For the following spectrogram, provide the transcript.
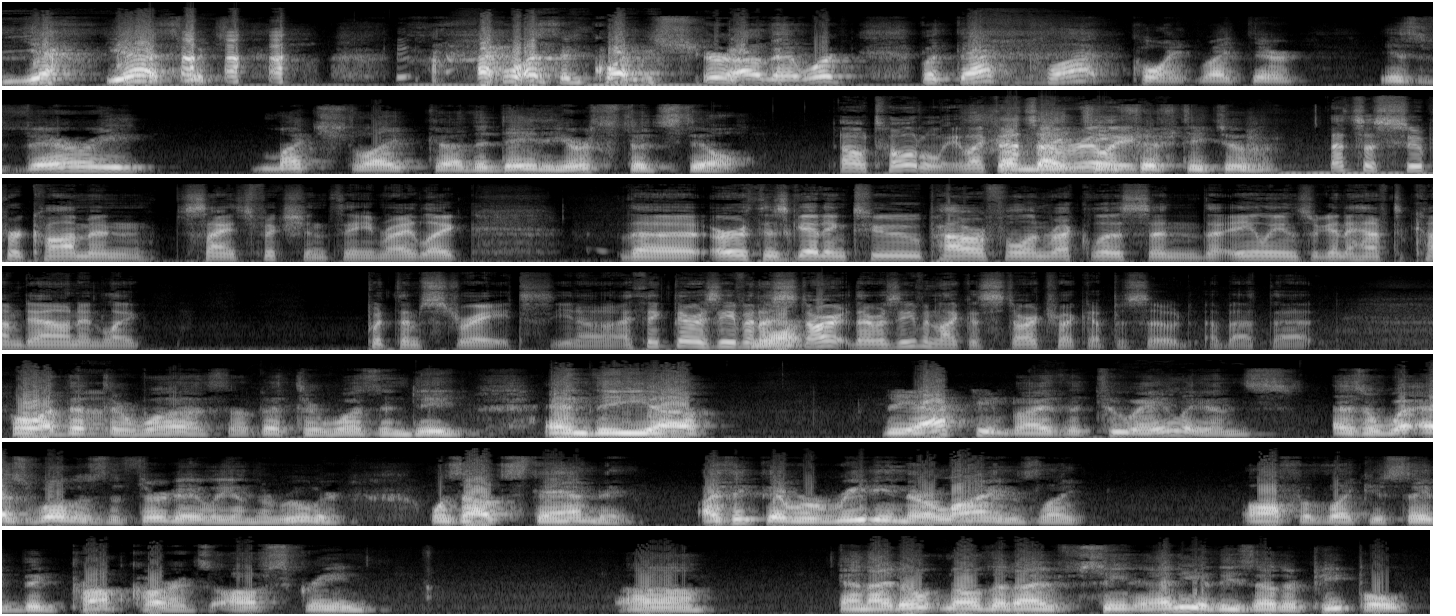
Yeah, yes, which I wasn't quite sure how that worked, but that plot point right there is very much like uh, the day the Earth stood still Oh, totally. Like that's a really 1952. that's a super common science fiction theme, right? Like the Earth is getting too powerful and reckless, and the aliens are going to have to come down and like put them straight. You know, I think there was even a start. There was even like a Star Trek episode about that. Oh, I bet there was. I bet there was indeed. And the uh, the acting by the two aliens, as a, as well as the third alien, the ruler, was outstanding. I think they were reading their lines like off of, like you say, big prompt cards off screen. Um, and I don't know that I've seen any of these other people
